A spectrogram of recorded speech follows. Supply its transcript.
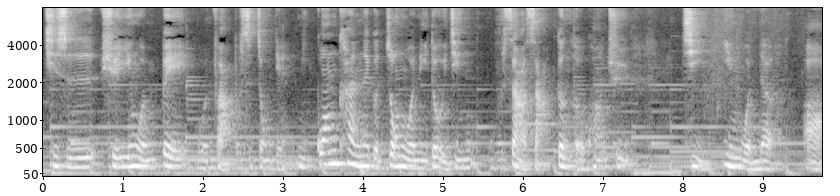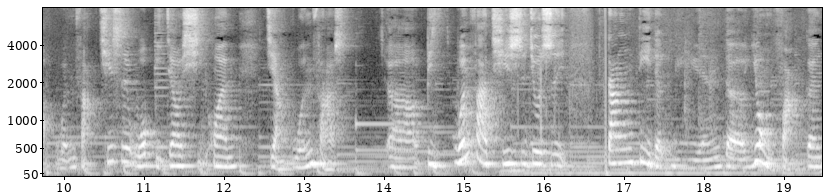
其实学英文背文法不是重点，你光看那个中文你都已经无飒飒，更何况去记英文的啊文法。其实我比较喜欢讲文法，呃，比文法其实就是。当地的语言的用法跟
